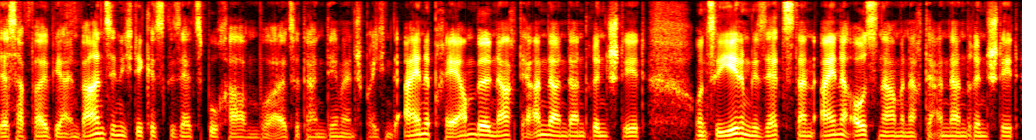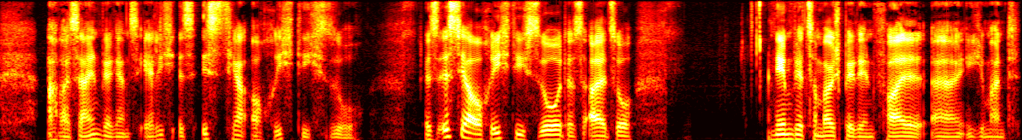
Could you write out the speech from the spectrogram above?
Deshalb, weil wir ein wahnsinnig dickes Gesetzbuch haben, wo also dann dementsprechend eine Präambel nach der anderen dann drin steht und zu jedem Gesetz dann eine Ausnahme nach der anderen drin steht. Aber seien wir ganz ehrlich, es ist ja auch richtig so. Es ist ja auch richtig so, dass also, nehmen wir zum Beispiel den Fall, äh, jemand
